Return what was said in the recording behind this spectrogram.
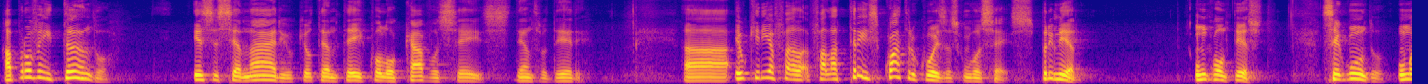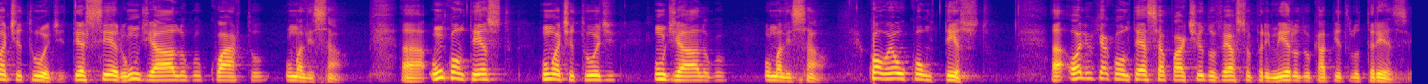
Aproveitando esse cenário que eu tentei colocar vocês dentro dele, uh, eu queria falar, falar três, quatro coisas com vocês. Primeiro, um contexto. Segundo, uma atitude. Terceiro, um diálogo. Quarto, uma lição. Uh, um contexto, uma atitude, um diálogo, uma lição. Qual é o contexto? Uh, olha o que acontece a partir do verso 1 do capítulo 13.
